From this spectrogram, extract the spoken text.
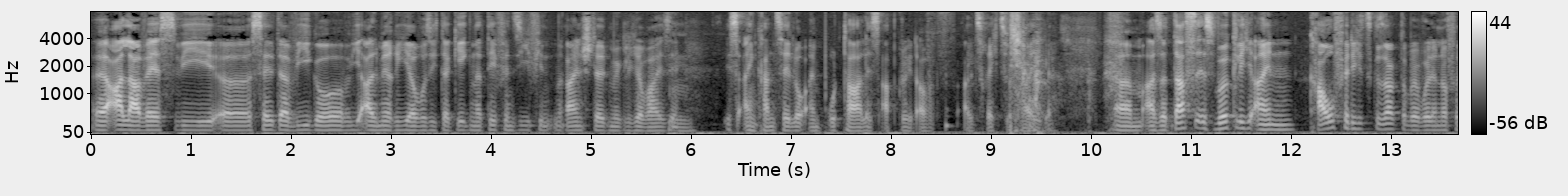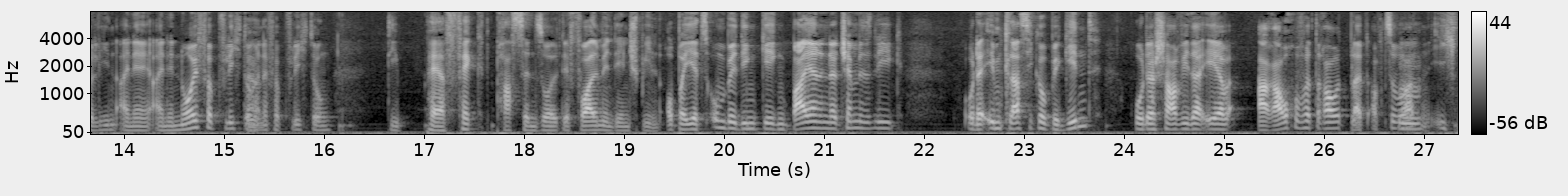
äh, Alaves, wie äh, Celta Vigo, wie Almeria, wo sich der Gegner defensiv hinten reinstellt, möglicherweise, mhm. ist ein Cancelo ein brutales Upgrade auf, als Rechtsverteidiger. Ja. Ähm, also das ist wirklich ein Kauf, hätte ich jetzt gesagt, aber er wurde noch verliehen, eine, eine Neuverpflichtung, ja. eine Verpflichtung, die perfekt passen sollte, vor allem in den Spielen. Ob er jetzt unbedingt gegen Bayern in der Champions League oder im Klassiko beginnt oder Xavi da eher Araujo vertraut, bleibt abzuwarten. Mhm. Ich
